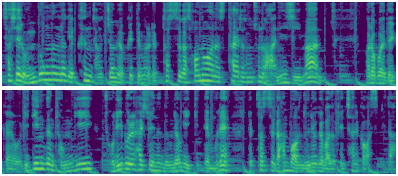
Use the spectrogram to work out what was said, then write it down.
사실 운동 능력에 큰 장점이 없기 때문에 랩터스가 선호하는 스타일의 선수는 아니지만 해야 될까요? 리딩 등 경기 조립을 할 수 있는 능력이 있기 때문에 랩터스가 한번 눈여겨봐도 괜찮을 것 같습니다.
